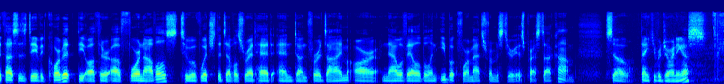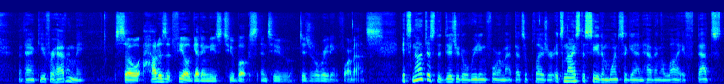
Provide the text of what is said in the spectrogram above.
With us is David Corbett, the author of four novels, two of which, The Devil's Redhead and Done for a Dime, are now available in ebook formats from mysteriouspress.com. So, thank you for joining us. Thank you for having me. So, how does it feel getting these two books into digital reading formats? It's not just the digital reading format that's a pleasure. It's nice to see them once again having a life. That's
